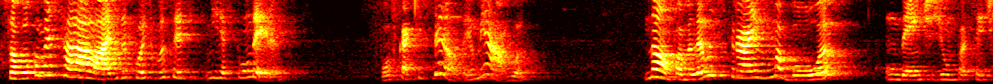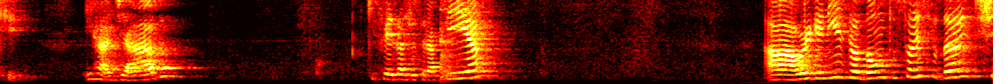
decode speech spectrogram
Só vou começar a live depois que vocês me responderem. Vou ficar aqui esperando, eu minha água. Não, Pamela, eu extraio uma boa, um dente de um paciente que irradiado, que fez radioterapia. A Organize Odonto, sou estudante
